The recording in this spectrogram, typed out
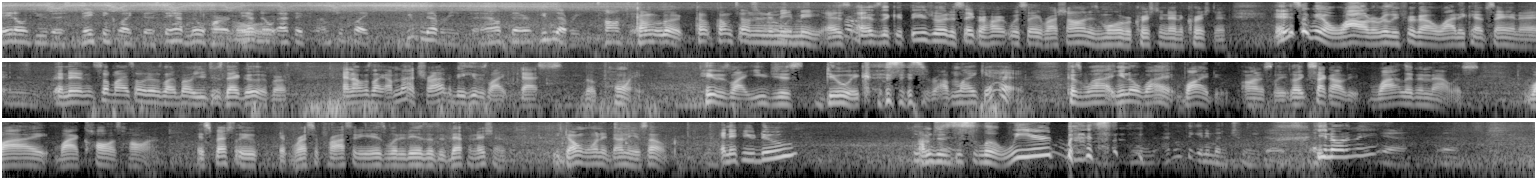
they don't do this. They think like this. They have no heart. They have no ethics. I'm just like, you've never even been out there. You've never even talk to Come look, come, come tell them to meet me. As as the Cathedral of the Sacred Heart would say, Rashawn is more of a Christian than a Christian. And it took me a while to really figure out why they kept saying that. And then somebody told me, it was like, bro, you just that good, bro. And I was like, I'm not trying to be. He was like, that's the point. He was like, you just do it because it's. I'm like, yeah. Because why? You know why? Why do? Honestly, like psychology. Why live in malice? Why? Why cause harm? Especially if reciprocity is what it is as a definition. You don't want it done to yourself. And if you do, I'm just just a little weird. I don't think anyone truly does. you know what I mean? Yeah. yeah.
